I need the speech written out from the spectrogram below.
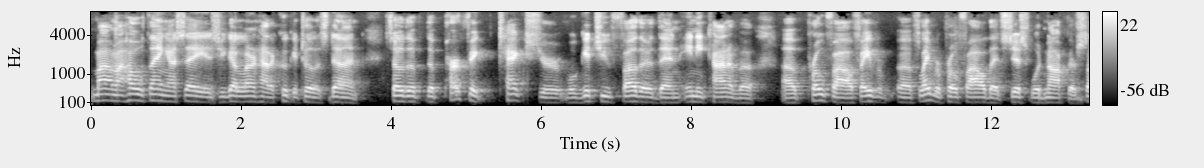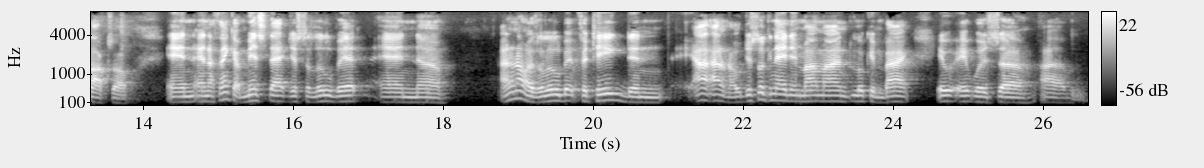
my my whole thing I say is you got to learn how to cook it till it's done. So the the perfect texture will get you further than any kind of a, a profile flavor uh, flavor profile that's just would knock their socks off. And and I think I missed that just a little bit and uh, I don't know. I was a little bit fatigued, and I, I don't know. Just looking at it in my mind, looking back, it, it was. Uh, um,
